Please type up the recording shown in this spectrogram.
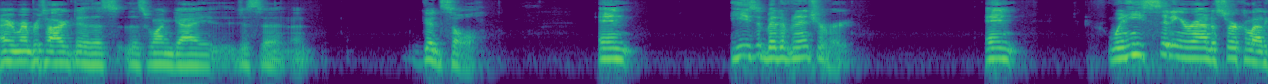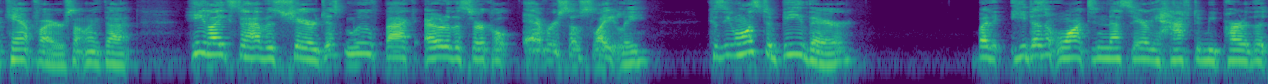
I remember talking to this this one guy, just a, a good soul, and he's a bit of an introvert. And when he's sitting around a circle at a campfire or something like that, he likes to have his chair just move back out of the circle ever so slightly because he wants to be there, but he doesn't want to necessarily have to be part of the,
